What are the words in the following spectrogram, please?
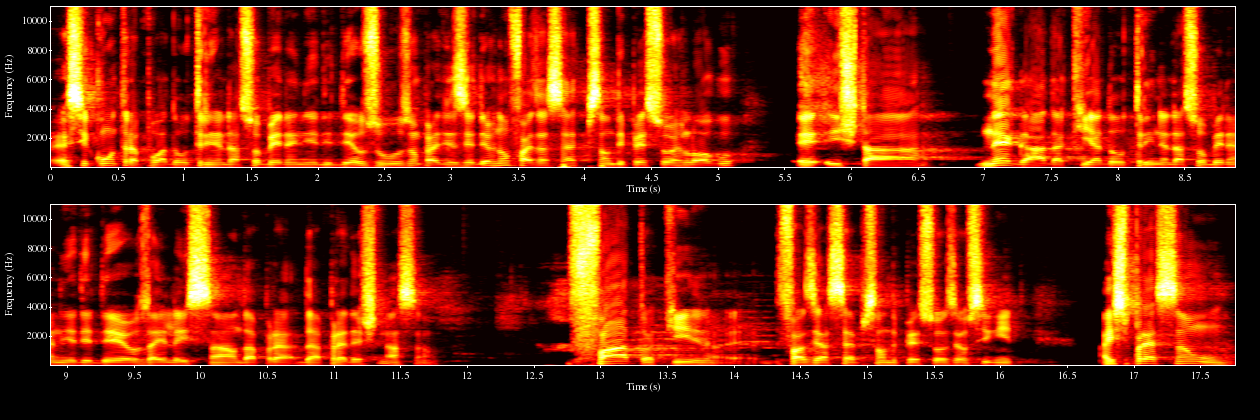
eh, se contrapor à doutrina da soberania de Deus usam para dizer Deus não faz acepção de pessoas, logo está negada aqui a doutrina da soberania de Deus, da eleição, da, da predestinação. O fato aqui, fazer acepção de pessoas, é o seguinte: a expressão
